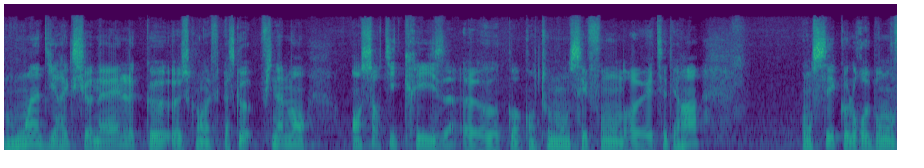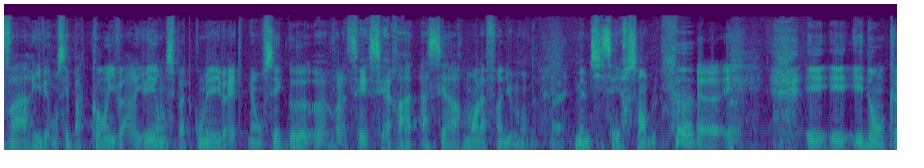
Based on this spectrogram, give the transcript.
moins directionnel que euh, ce que l'on a fait. Parce que finalement, en sortie de crise, euh, quand, tout le monde s'effondre, euh, etc., on sait que le rebond va arriver. On ne sait pas quand il va arriver, on ne sait pas de combien il va être, mais on sait que voilà, c'est assez rarement la fin du monde, même si ça y ressemble. et, donc,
